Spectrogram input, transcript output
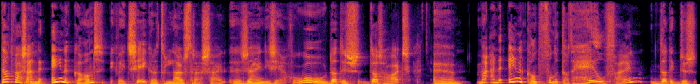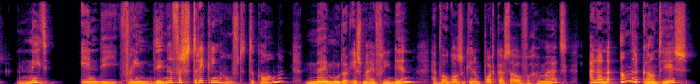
Dat was aan de ene kant, ik weet zeker dat er luisteraars zijn, eh, zijn die zeggen: Oeh, dat is, dat is hard. Maar aan de ene kant vond ik dat heel fijn, dat ik dus niet in die vriendinnenverstrikking hoefde te komen. Mijn moeder is mijn vriendin, hebben we ook wel eens een keer een podcast over gemaakt. En aan de andere kant is,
